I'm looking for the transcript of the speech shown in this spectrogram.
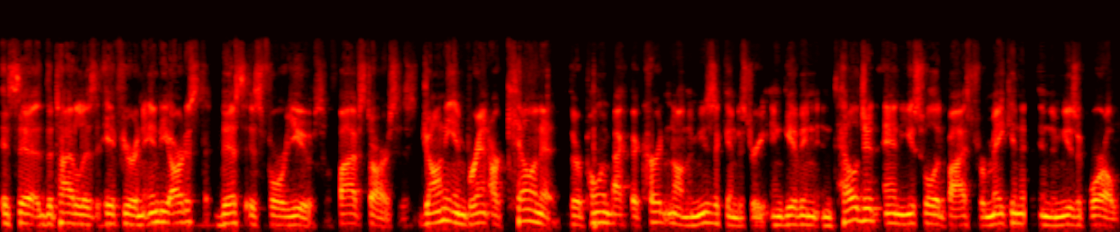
It's uh, the title is "If you're an indie artist, this is for you." So five stars. Johnny and Brent are killing it. They're pulling back the curtain on the music industry and giving intelligent and useful advice for making it in the music world.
